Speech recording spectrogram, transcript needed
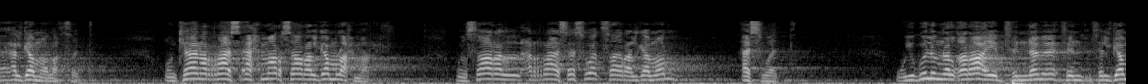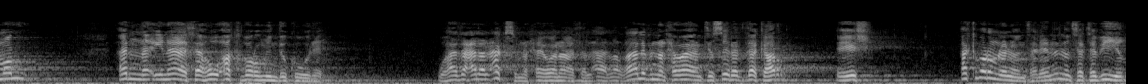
القمل أقصد. وإن كان الراس أحمر صار القمل أحمر. وإن صار الراس أسود صار القمل أسود. ويقول من الغرائب في, النم... في القمل أن إناثه أكبر من ذكوره. وهذا على العكس من الحيوانات. الآن الغالب أن الحيوانات يصير الذكر إيش؟ أكبر من الأنثى لأن الأنثى تبيض.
